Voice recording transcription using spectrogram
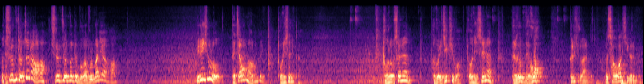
어, 치료비 줬잖아. 치료비 줬는데 뭐가 불만이야? 이런 식으로 배짱으로 나오는 거예요. 돈 있으니까. 돈 없으면 법을 지키고 돈 있으면 벌금 내고 그런 식으로 가는 거죠. 사고방식이 그런 거예요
